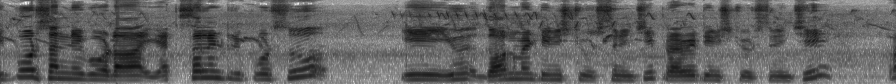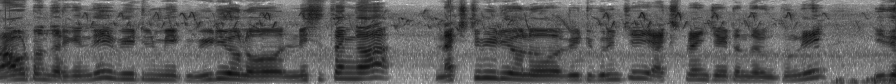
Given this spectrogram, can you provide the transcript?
రిపోర్ట్స్ అన్నీ కూడా ఎక్సలెంట్ రిపోర్ట్స్ ఈ గవర్నమెంట్ ఇన్స్టిట్యూట్స్ నుంచి ప్రైవేట్ ఇన్స్టిట్యూట్స్ నుంచి రావటం జరిగింది. వీటిని మీకు వీడియోలో నిశ్చితంగా నెక్స్ట్ వీడియోలో వీటి గురించి ఎక్స్ప్లెయిన్ చేయటం జరుగుతుంది. ఇది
